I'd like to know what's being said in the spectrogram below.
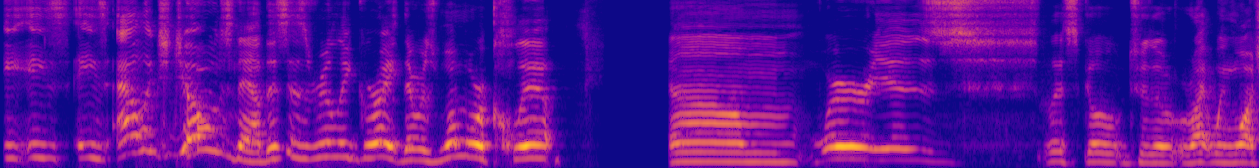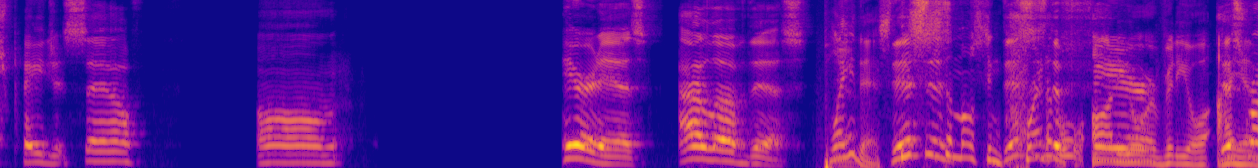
he's he's Alex Jones now. This is really great. There was one more clip. Um, where is? Let's go to the right wing watch page itself. Um, here it is. I love this. Play this. This This, is, is- the most this is the incredible audio or video This I have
